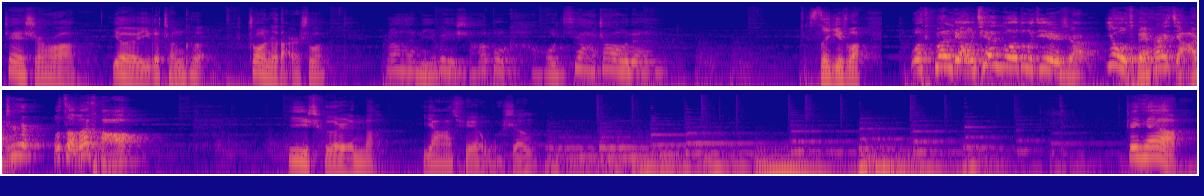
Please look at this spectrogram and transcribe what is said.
这时候啊，又有一个乘客壮着胆儿说：“那你为啥不考驾照呢？”司机说。我他妈两千多度近视，右腿还是假肢，我怎么考？一车人呐，鸦雀无声。这天啊，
